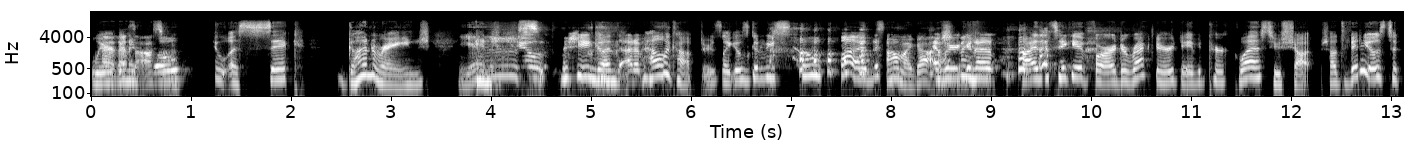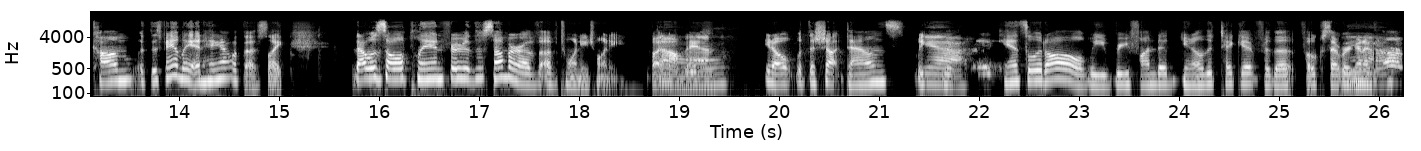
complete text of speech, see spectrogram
We Oh, were going to awesome. go to a sick gun range and shoot machine guns out of helicopters. Like it was going to be so fun. oh my gosh And we were gonna buy the ticket for our director, David Kirk West, who shot shot the videos, to come with his family and hang out with us. Like that was all planned for the summer of, of 2020. But Oh, man. you know, with the shutdowns, we, we Yeah. to cancel it all. We refunded, you know, the ticket for the folks that were gonna Yeah. come.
